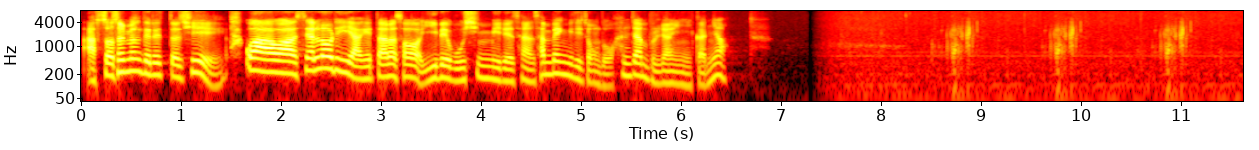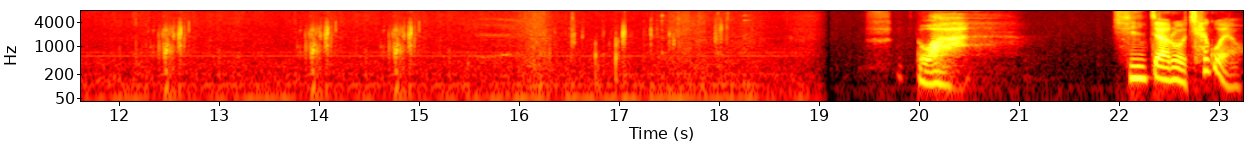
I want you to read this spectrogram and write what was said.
앞서 설명드렸듯이 사과와 샐러리 양에 따라서 250ml에서 한 300ml 정도 한 잔 분량이니까요. 와, 진짜로 최고예요.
